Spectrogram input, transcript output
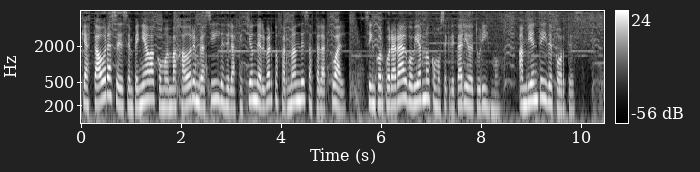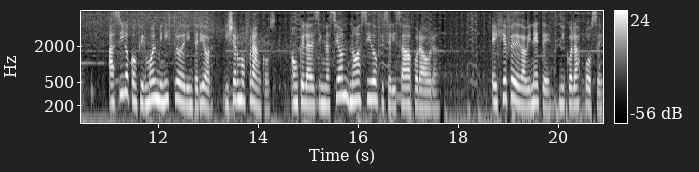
que hasta ahora se desempeñaba como embajador en Brasil desde la gestión de Alberto Fernández hasta la actual, se incorporará al gobierno como secretario de Turismo, Ambiente y Deportes. Así lo confirmó el ministro del Interior, Guillermo Francos, aunque la designación no ha sido oficializada por ahora. El jefe de gabinete, Nicolás Pose,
